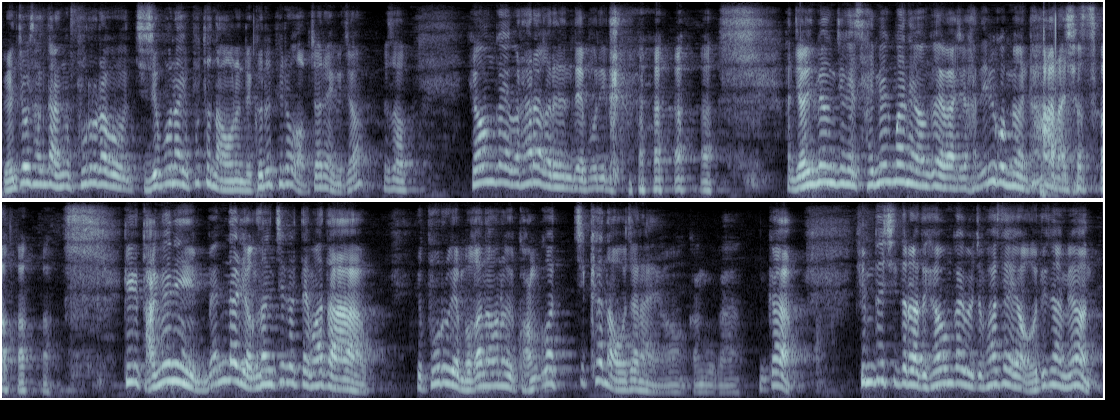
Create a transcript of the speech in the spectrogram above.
왼쪽 상단 부루라고 지저분하게 붙어 나오는데 그럴 필요가 없잖아요. 그죠? 그래서 회원 가입을 하라 그랬는데 보니까 한 10명 중에 3명만 회원가입 하시고 한 7명은 다 안 하셨어. 그게 당연히 맨날 영상 찍을 때마다 그 부루에 뭐가 나오는 거 광고가 찍혀 나오잖아요. 광고가. 그러니까 힘드시더라도 회원가입을 좀 하세요. 어디냐면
